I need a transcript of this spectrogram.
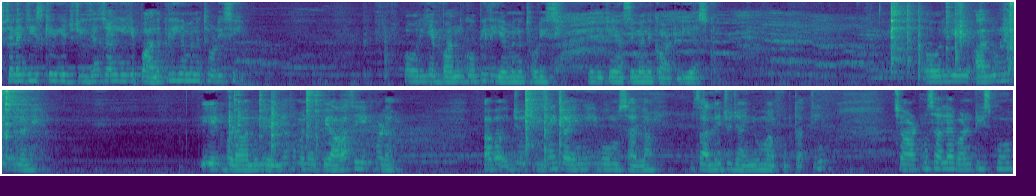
चलें जी, इसके लिए जो चीज़ें चाहिए, ये पालक ली है मैंने थोड़ी सी और ये बंद गोभी ली है मैंने थोड़ी सी ये देखिए ऐसे मैंने काट लिया इसको। और ये आलू ले लिया मैंने। एक बड़ा आलू ले लिया था मैंने प्याज एक बड़ा। अब जो चीज़ें जाएँगी वो मसाला, मसाले जो जाएँगे वो मैं आपको बताती हूँ। चाट मसाला है वन टीस्पून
